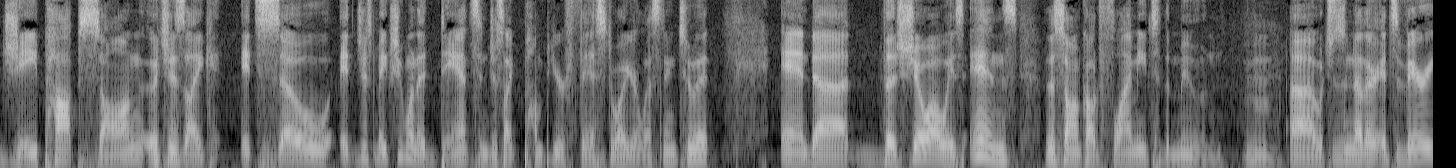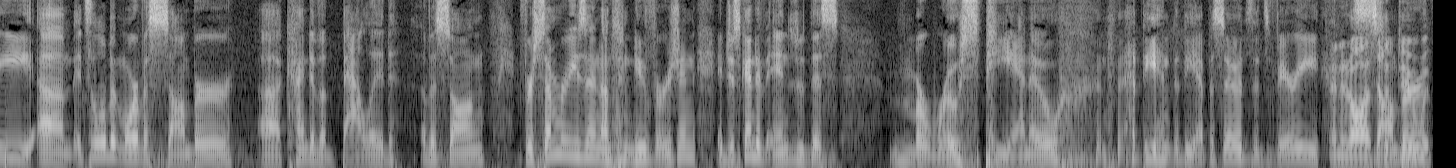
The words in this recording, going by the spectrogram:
J-pop song, which is like it's so it just makes you want to dance and just like pump your fist while you're listening to it. And uh, the show always ends with a song called "Fly Me to the Moon," uh, which is another. It's very. Um, it's a little bit more of a somber, uh, kind of a ballad of a song. For some reason, on the new version, it just kind of ends with this morose piano at the end of the episodes. That's very And it all has to somber. do with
